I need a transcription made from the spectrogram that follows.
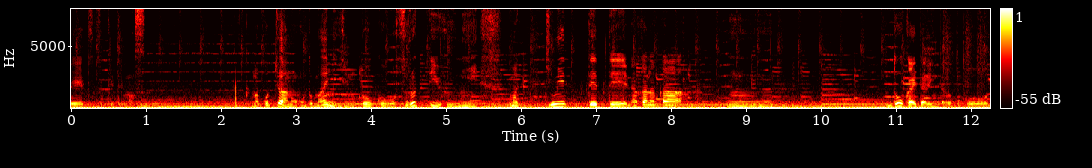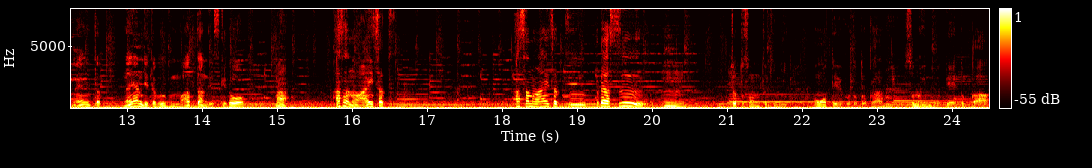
えー、続けてます。まあ、こっちはあの本当毎日の投稿をするっていう風に、まあ、決めててなかなかうんどう書いたらいいんだろうってこう悩んでた悩んでた部分もあったんですけど、まあ、朝の挨拶朝の挨拶プラス、うん、っとその時に思っていることとかその日の予定とか、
